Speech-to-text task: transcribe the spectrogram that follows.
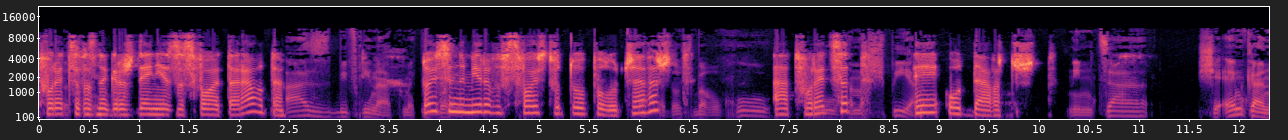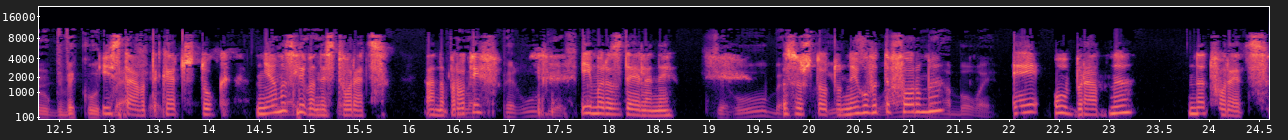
Твореца възнаграждение за своята работа, той се намира в свойството получаващ, а Творецът е отдаващ. И става така, че тук няма сливане с Творец, а напротив, има разделяне, защото неговата форма е обратна на Творец.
